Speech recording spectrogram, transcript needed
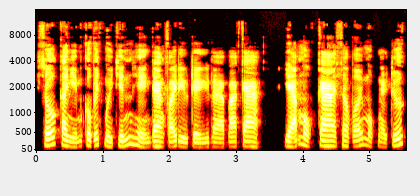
Số ca nhiễm COVID-19 hiện đang phải điều trị là 3 ca, giảm 1 ca so với một ngày trước.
